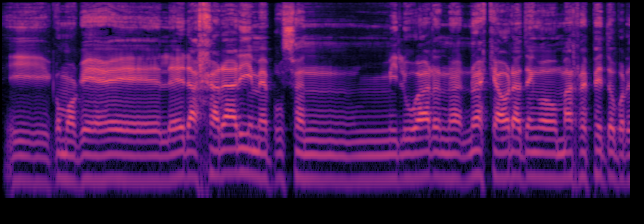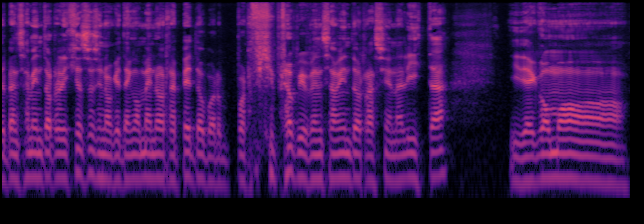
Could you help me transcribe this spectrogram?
Y como que leer a Harari me puso en mi lugar, no, no es que ahora tengo más respeto por el pensamiento religioso, sino que tengo menos respeto por, por mi propio pensamiento racionalista y de cómo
